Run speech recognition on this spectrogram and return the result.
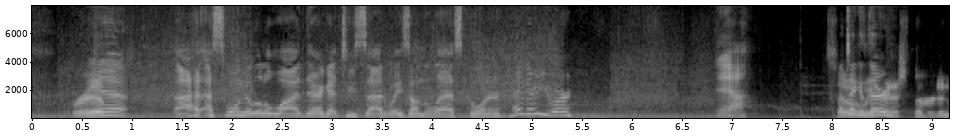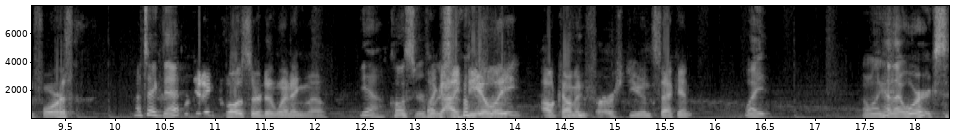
Rip. yeah. I, I swung a little wide there. I got two sideways on the last corner. Hey, there you are. Yeah, So take a we third. finished third and fourth. I'll take that. We're getting closer to winning though. Yeah, closer. Like We're- ideally, I'll come in first, you in second. Wait. I don't like how that works.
